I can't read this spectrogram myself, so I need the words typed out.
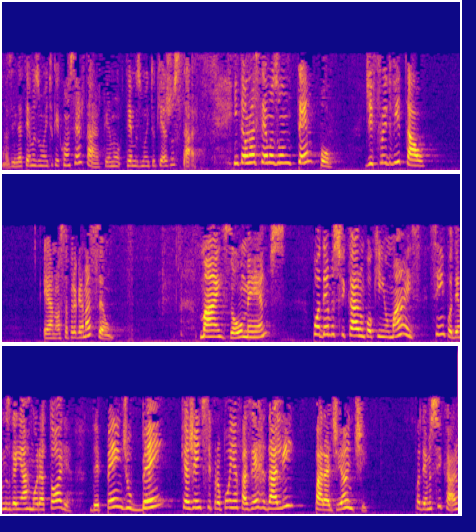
nós ainda temos muito que consertar, temos muito que ajustar. Então nós temos um tempo de fluido vital. É a nossa programação. Mais ou menos. Podemos ficar um pouquinho mais? Sim, podemos ganhar moratória. Depende o bem que a gente se propõe a fazer dali para adiante. Podemos ficar,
